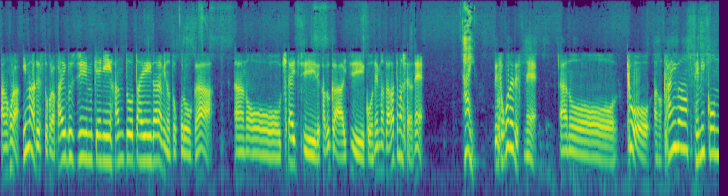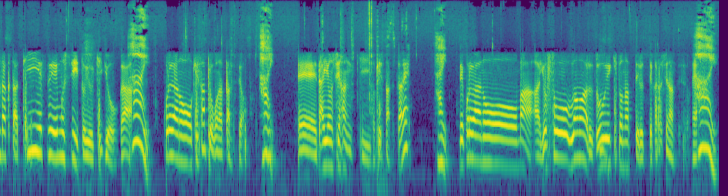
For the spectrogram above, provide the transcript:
あの、ほら、今ですと、ほら、5G 向けに半導体絡みのところが、あのー、期待値で株価一時、こう、年末上がってましたよね。はい。で、そこでですね、あのー、今日、あの、台湾セミコンダクター TSMC という企業が、はい。これが、あの、決算発表を行ったんですよ。はい。えー、第4四半期の決算ですかね。はい。で、これは、あのー、まあ、予想を上回る増益となっているって形なんですよね。はい。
